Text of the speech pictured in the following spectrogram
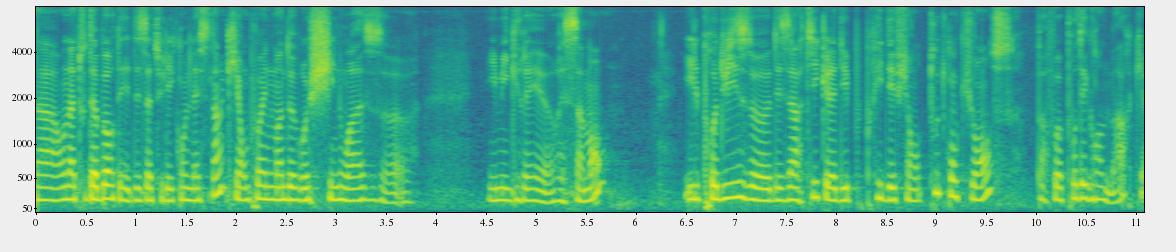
a, on a, tout d'abord des, ateliers clandestins qui emploient une main-d'œuvre chinoise euh, immigrée récemment. Ils produisent des articles à des prix défiant toute concurrence, parfois pour des grandes marques.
